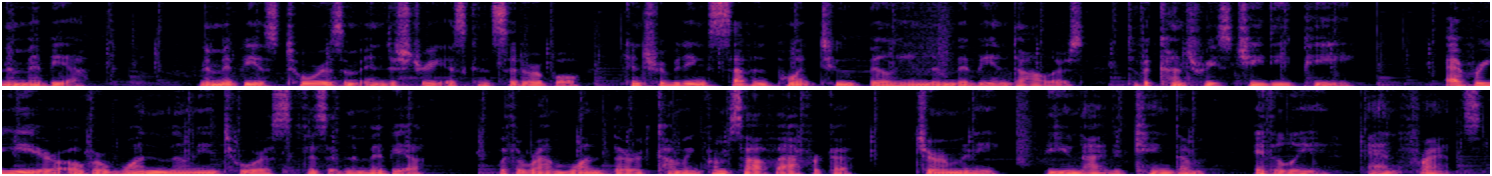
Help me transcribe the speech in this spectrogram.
Namibia Namibia's tourism industry is considerable, contributing 7.2 billion Namibian dollars to the country's GDP. Every year, over 1 million tourists visit Namibia, with around one-third coming from South Africa, Germany, the United Kingdom, Italy, and France.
